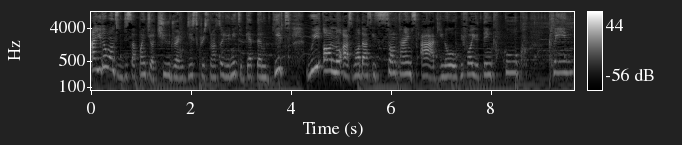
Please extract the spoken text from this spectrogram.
And you don't want to disappoint your children this christmas so you need to get them gifts. We all know as mothers it's sometimes hard you know before you think cook clean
